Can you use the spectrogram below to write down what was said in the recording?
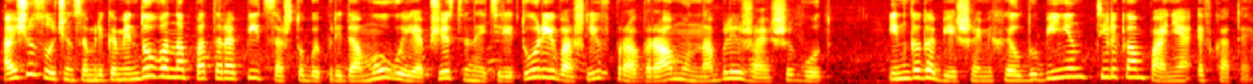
А еще сочинцам рекомендовано поторопиться, чтобы придомовые и общественные территории вошли в программу на ближайший год. Инга Габеша, Михаил Дубинин, телекомпания «ФКТ».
